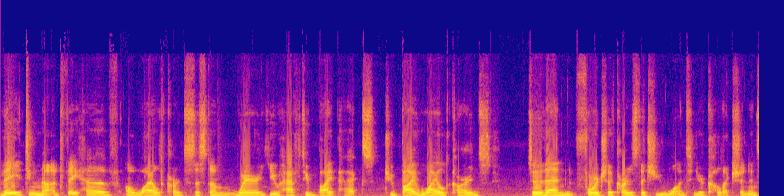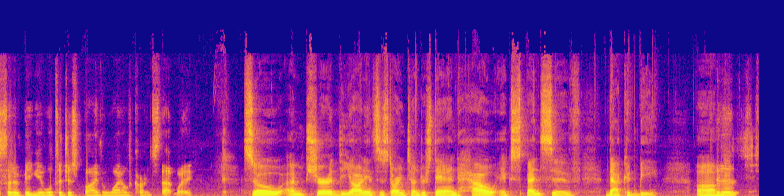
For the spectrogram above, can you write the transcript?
They do not. They have a wild card system where you have to buy packs to buy wild cards to then forge the cards that you want in your collection instead of being able to just buy the wild cards that way. So I'm sure the audience is starting to understand how expensive that could be. Um, it is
